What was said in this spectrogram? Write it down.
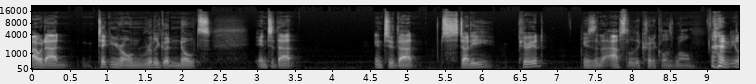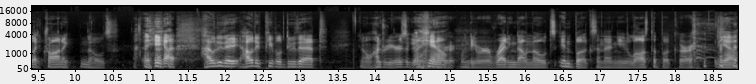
I would add taking your own really good notes into that into that study period is an absolutely critical as well. And electronic notes. yeah. how do they? How did people do that you know 100 years ago when, Yeah. they were, when they were writing down notes in books and then you lost the book or yeah.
